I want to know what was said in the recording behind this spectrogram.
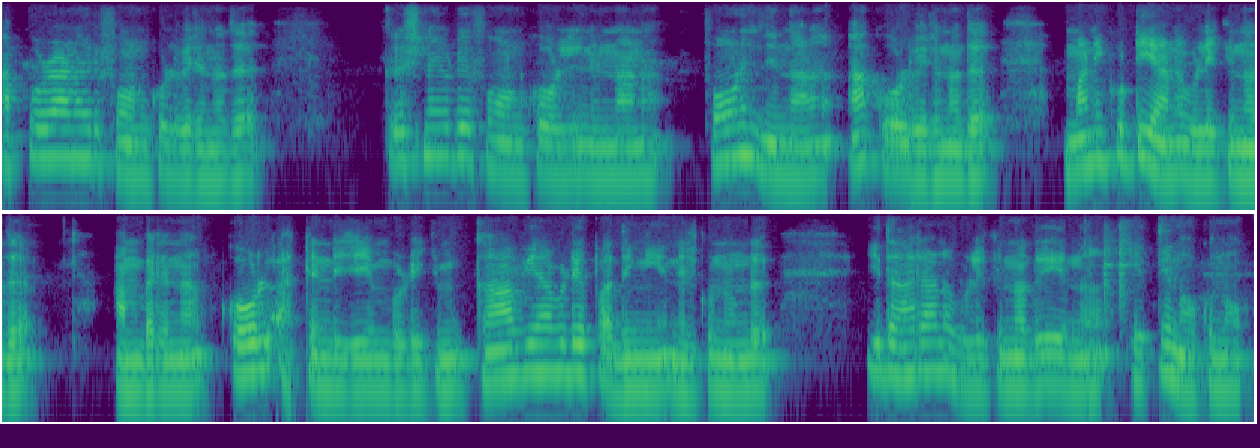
അപ്പോഴാണ് ഒരു ഫോൺ കോൾ വരുന്നത്. കൃഷ്ണയുടെ ഫോൺ കോളിൽ നിന്നാണ് ഫോണിൽ നിന്നാണ് ആ കോൾ വരുന്നത്. മണിക്കുട്ടിയാണ് വിളിക്കുന്നത്. അമ്പരന്ന് കോൾ അറ്റൻഡ് ചെയ്യുമ്പോഴേക്കും കാവ്യ അവിടെ പതുങ്ങി നിൽക്കുന്നുണ്ട്. ഇതാരാണ് വിളിക്കുന്നത് എന്ന് എത്തി നോക്കുന്നു.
